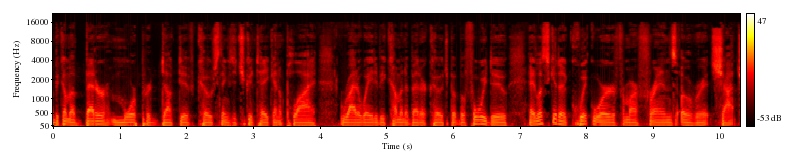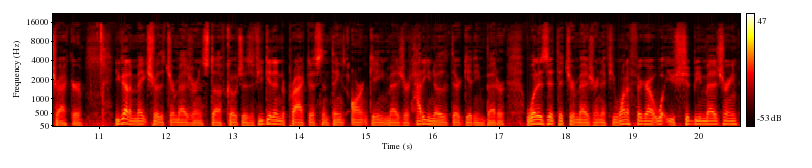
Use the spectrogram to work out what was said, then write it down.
I'll become a better, more productive coach, things that you could take and apply right away to becoming a better coach. But before we do, hey, let's get a quick word from our friends over at Shot Tracker. You got to make sure that you're measuring stuff, coaches. If you get into practice and things aren't getting measured, how do you know that they're getting better? What is it that you're measuring? If you want to figure out what you should be measuring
